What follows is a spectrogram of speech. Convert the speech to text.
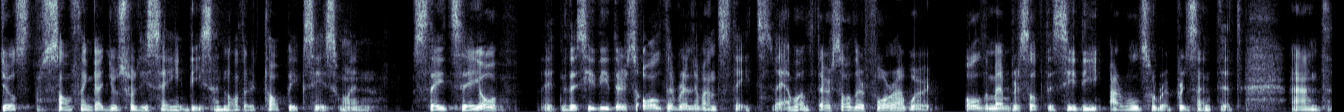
Just something I usually say in these and other topics is when states say, oh, the CD, there's all the relevant states. Yeah, well, there's other fora where all the members of the CD are also represented and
